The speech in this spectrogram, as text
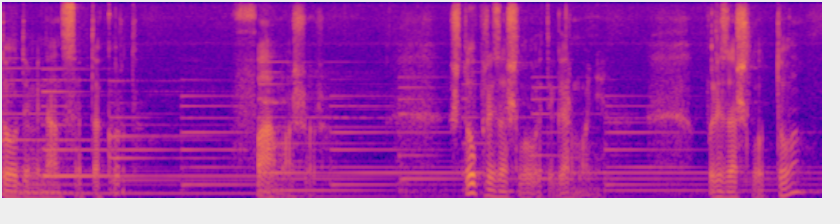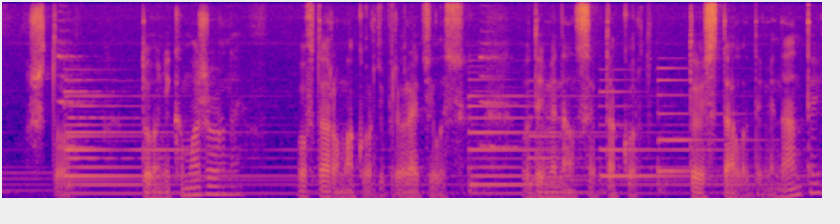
до доминант септаккорд, фа мажор. Что произошло в этой гармонии? Произошло то, что тоника мажорная во втором аккорде превратилась в доминант септаккорд, то есть стала доминантой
